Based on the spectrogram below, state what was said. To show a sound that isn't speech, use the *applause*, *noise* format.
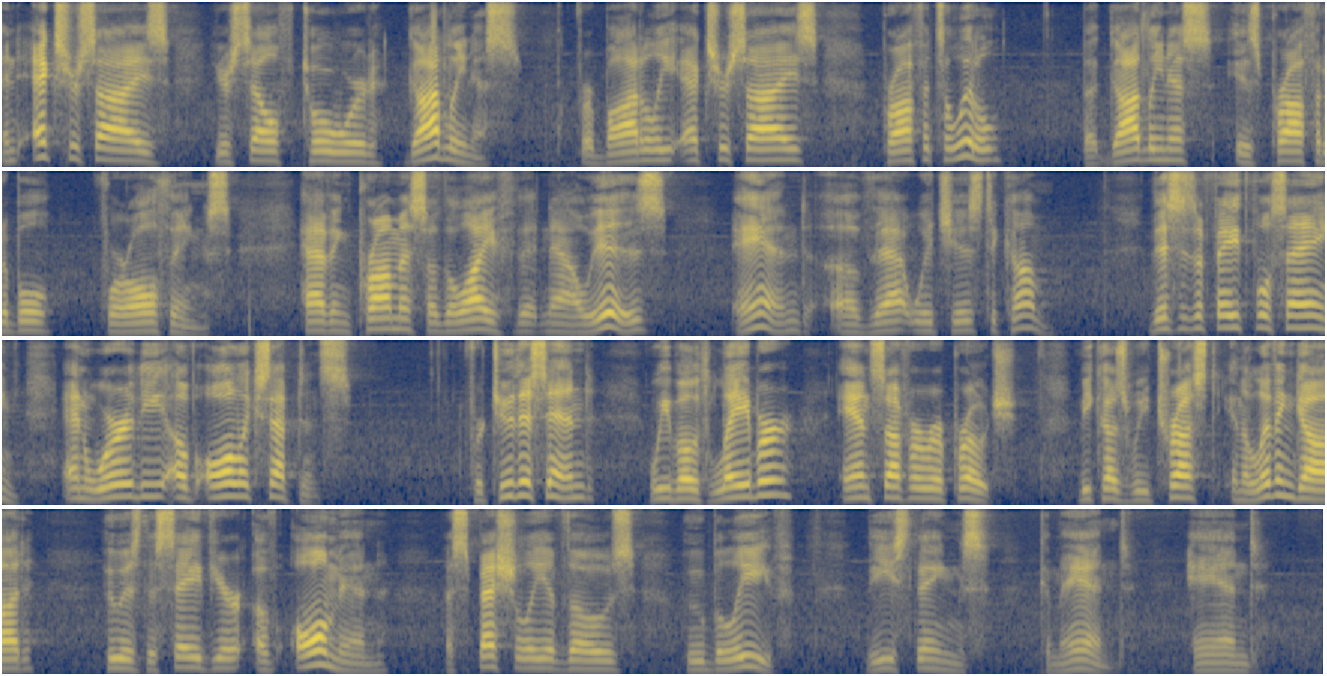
and exercise yourself toward godliness. For bodily exercise profits a little, but godliness is profitable for all things having promise of the life that now is and of that which is to come. This is a faithful saying and worthy of all acceptance. For to this end we both labor and suffer reproach, because we trust in the living God, who is the Savior of all men, especially of those who believe. These things command and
